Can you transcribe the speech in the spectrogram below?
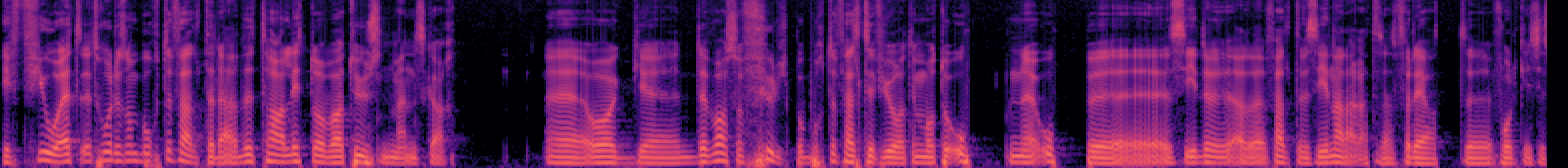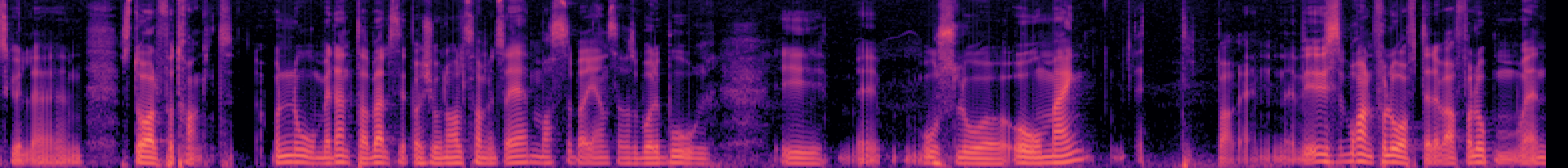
I fjor Jeg, jeg tror det er sånn bortefeltet der. Det tar litt over 1000 mennesker. Eh, og eh, det var så fullt på bortefeltet i fjor at de måtte åpne opp eh, side, eller feltet ved siden av der, rett og slett fordi at folk ikke skulle stå altfor trangt. Og nå med den tabellsituasjonen alt sammen, så er masse bergensere som både bor i, i Oslo og, og omegn. Jeg tipper en, Hvis Brann får lov til det, i hvert fall opp en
